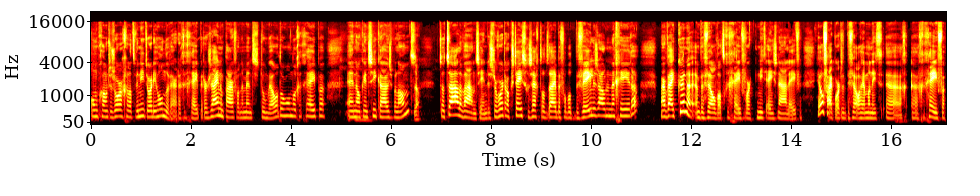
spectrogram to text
om gewoon te zorgen dat we niet door die honden werden gegrepen. Er zijn een paar van de mensen toen wel door honden gegrepen en ook in het ziekenhuis beland. Ja. Totale waanzin. Dus er wordt ook steeds gezegd dat wij bijvoorbeeld bevelen zouden negeren. Maar wij kunnen een bevel wat gegeven wordt niet eens naleven. Heel vaak wordt het bevel helemaal niet eh, eh, gegeven.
